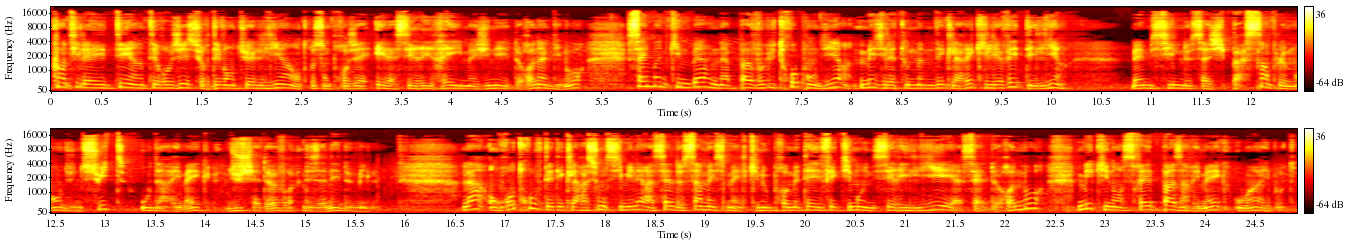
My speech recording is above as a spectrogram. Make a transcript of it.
quand il a été interrogé sur d'éventuels liens entre son projet et la série réimaginée de Ronald D. Moore, Simon Kinberg n'a pas voulu trop en dire, mais il a tout de même déclaré qu'il y avait des liens même s'il ne s'agit pas simplement d'une suite ou d'un remake du chef-d'œuvre des années 2000. Là, on retrouve des déclarations similaires à celles de Sam Esmail, qui nous promettait effectivement une série liée à celle de Ron Moore, mais qui n'en serait pas un remake ou un reboot.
